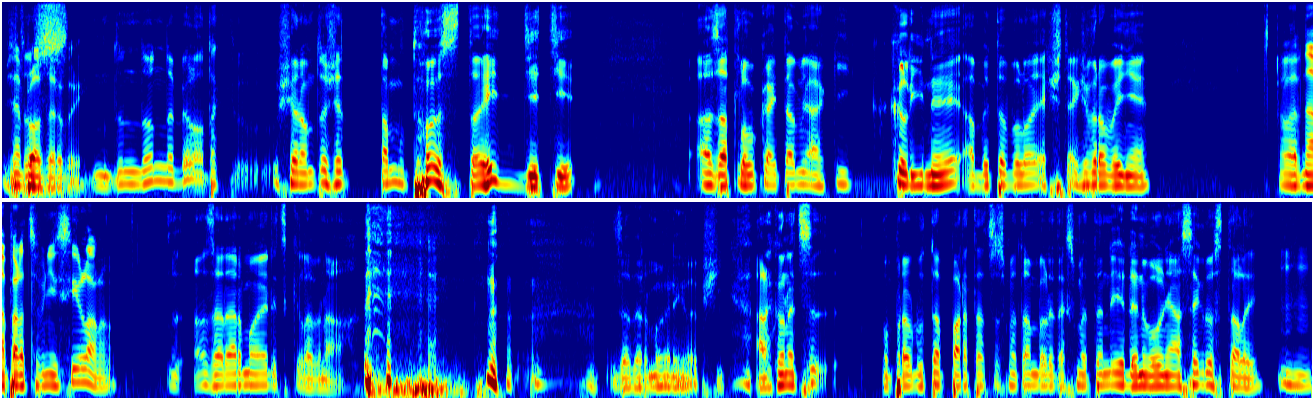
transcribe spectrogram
Že Nebylo s- to dobrý. No, no nebylo, tak už jenom to, že tam u toho stojí děti a zatloukají tam nějaký klíny, aby to bylo jakž takž v rovině. levná pracovní síla, no. A zadarmo je vždycky levná. zadarmo je nejlepší. A nakonec opravdu ta parta, co jsme tam byli, tak jsme ten jeden volňásek dostali. Mhm.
